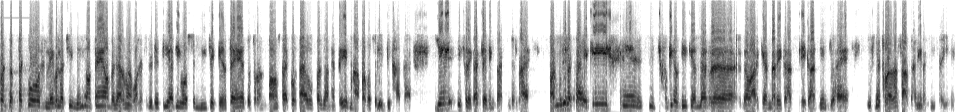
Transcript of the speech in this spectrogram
पर जब तक वो लेवल अचीव नहीं होते हैं और बाज़ार में वॉलिटिलिटी यदि वो उससे नीचे गिरते हैं तो तुरंत बाउंस बैक होता है ऊपर जाने पे मुनाफा वसूली दिखाता है। ये इस तरह का ट्रेडिंग पैटर्न चल रहा है। और मुझे लगता है कि छोटी अवधि के अंदर गवार के अंदर एक एक आदमी जो है इसमें थोड़ा सा सावधानी रखनी चाहिए।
